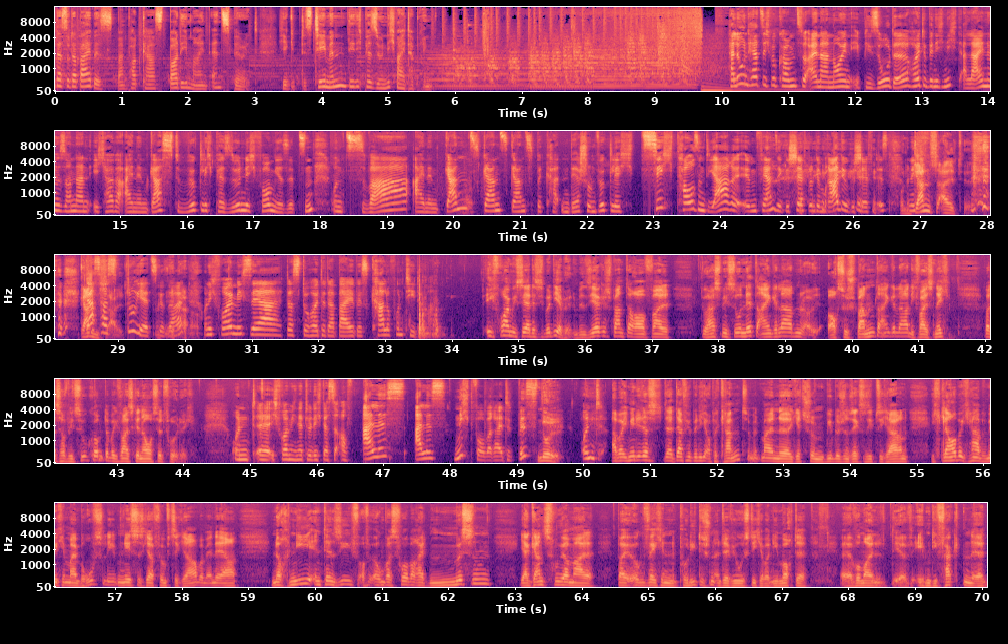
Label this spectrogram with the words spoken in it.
Toll, dass du dabei bist beim Podcast Body, Mind and Spirit. Hier gibt es Themen, die dich persönlich weiterbringen. Hallo und herzlich willkommen zu einer neuen Episode. Heute bin ich nicht alleine, sondern ich habe einen Gast wirklich persönlich vor mir sitzen. Und zwar einen ganz, ganz, ganz bekannten, der schon wirklich zigtausend Jahre im Fernsehgeschäft und im Radiogeschäft ist. Und, und ich, ganz alt ist. Ganz das hast alt. du jetzt gesagt. Ja. Und ich freue mich sehr, dass du heute dabei bist. Carlo von Tiedemann. Ich freue mich sehr, dass ich bei dir bin. Bin sehr gespannt darauf, weil Du hast mich so nett eingeladen, auch so spannend eingeladen. Ich weiß nicht, was auf mich zukommt, aber ich weiß genau, es wird fröhlich. Und äh, ich freue mich natürlich, dass du auf alles, alles nicht vorbereitet bist. Null. Und aber ich meine, das, dafür bin ich auch bekannt mit meinen äh, jetzt schon biblischen 76 Jahren. Ich glaube, ich habe mich in meinem Berufsleben, nächstes Jahr 50 Jahre beim NDR, noch nie intensiv auf irgendwas vorbereiten müssen. Ja, ganz früher mal bei irgendwelchen politischen Interviews, die ich aber nie mochte, äh, wo man äh, eben die Fakten äh,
